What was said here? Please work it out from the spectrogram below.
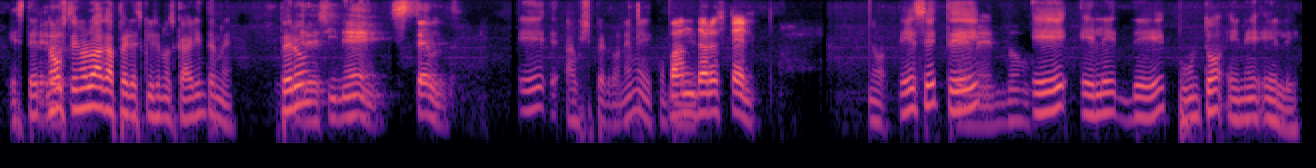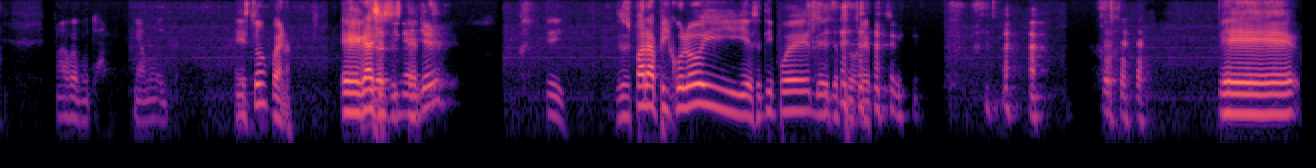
Stealth- Pero- No, usted no lo haga, pero es que se nos cae el internet. Pero, Pero cine, stealth. eh, uy, perdóneme. Bander Stealth. No, E steld.nl. Ah, fue puta. Digamos, ¿Listo? Bueno, eh, gracias. ¿Yo Stealth. teenager? Eso es para Piccolo y ese tipo de, de- de problemas. Eh,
